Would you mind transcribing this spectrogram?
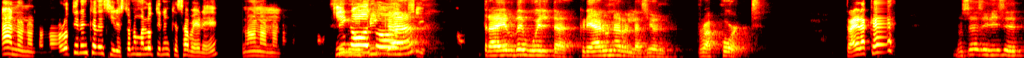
Ah, no, no, no, no lo tienen que decir, esto nomás lo tienen que saber, ¿eh? No, no, no, no. Significa traer de vuelta, crear una relación, rapport. ¿Traer a qué? No sé si dice,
